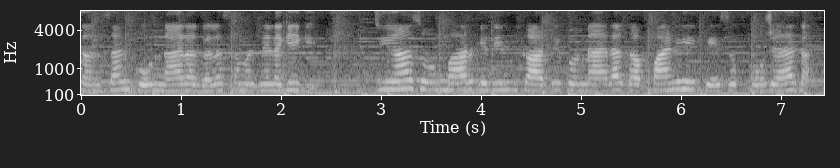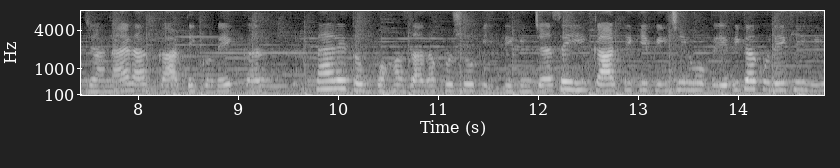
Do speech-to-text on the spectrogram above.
कंसर्न को नायरा गलत समझने लगेगी। जी हाँ सोमवार के दिन कार्तिक और नायरा का फाइनली फेस हो जाएगा, जहाँ नायरा कार्तिक को देखकर पहले तो बहुत ज़्यादा खुश होगी, लेकिन जैसे ही कार्तिक के पीछे वो वेदिका को देखेगी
